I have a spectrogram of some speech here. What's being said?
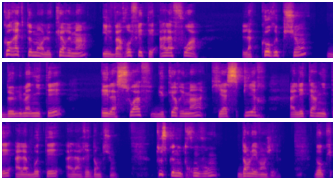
correctement le cœur humain, il va refléter à la fois la corruption de l'humanité et la soif du cœur humain qui aspire à l'éternité, à la beauté, à la rédemption. Tout ce que nous trouvons dans l'Évangile. Donc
